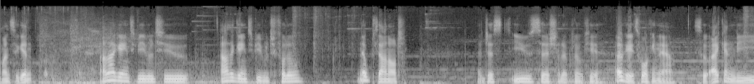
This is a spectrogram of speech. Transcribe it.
Once again. Am I going to be able to... Are they going to be able to follow? Nope, they are not. I just use the shadow cloak here. Okay, it's working now. So I can be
